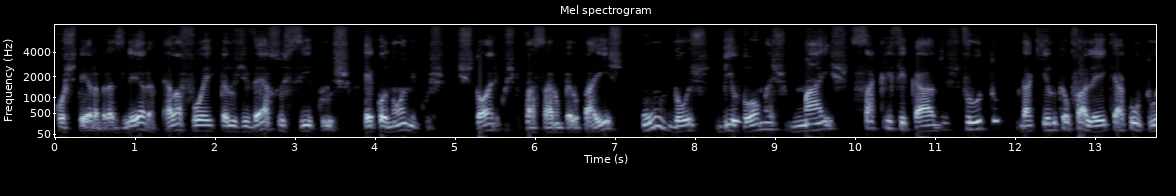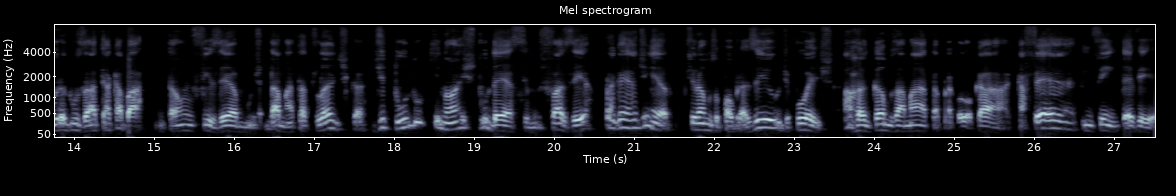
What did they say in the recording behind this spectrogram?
costeira brasileira, ela foi, pelos diversos ciclos econômicos históricos que passaram pelo país, um dos biomas mais sacrificados, fruto daquilo que eu falei, que é a cultura do usar até acabar. Então, fizemos da Mata Atlântica de tudo que nós pudéssemos fazer para ganhar dinheiro tiramos o pau-brasil, depois arrancamos a mata para colocar café, enfim, teve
